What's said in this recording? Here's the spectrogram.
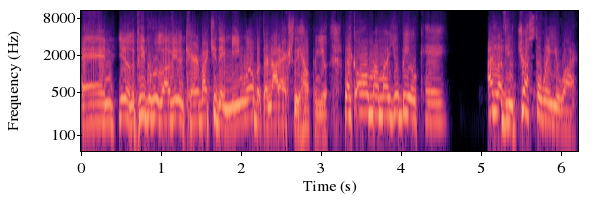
And, you know, the people who love you and care about you, they mean well, but they're not actually helping you. Like, oh, mama, you'll be okay. I love you just the way you are.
